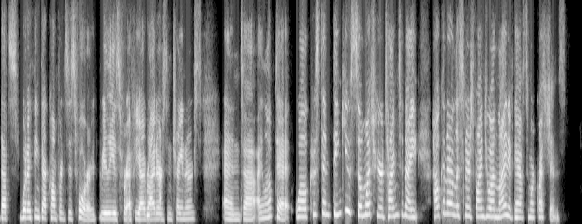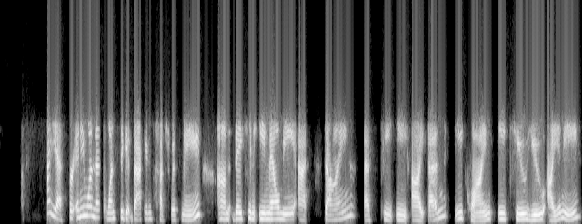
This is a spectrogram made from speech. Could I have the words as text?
that's what I think that conference is for. It really is for FEI riders and trainers. And uh, I loved it. Well, Kristen, thank you so much for your time tonight. How can our listeners find you online if they have some more questions? Hi, yes. For anyone that wants to get back in touch with me, um, they can email me at Stein, S T E I N, equine, E Q U I N E,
